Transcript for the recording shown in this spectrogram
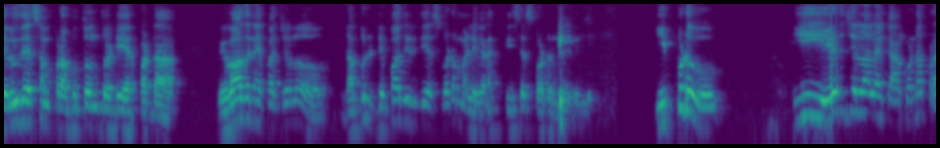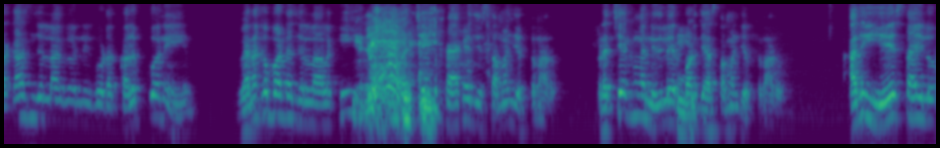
తెలుగుదేశం ప్రభుత్వంతో ఏర్పడ్డ వివాద నేపథ్యంలో డబ్బులు డిపాజిట్ చేసి కూడా మళ్ళీ వెనక్కి తీసేసుకోవడం జరిగింది. ఇప్పుడు ఈ ఏడు జిల్లాలే కాకుండా ప్రకాశం జిల్లాని కూడా కలుపుకొని వెనకబడ్డ జిల్లాలకి ప్రత్యేక ప్యాకేజ్ ఇస్తామని చెప్తున్నారు. ప్రత్యేకంగా నిధులు ఏర్పాటు చేస్తామని చెప్తున్నారు. అది ఏ స్థాయిలో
